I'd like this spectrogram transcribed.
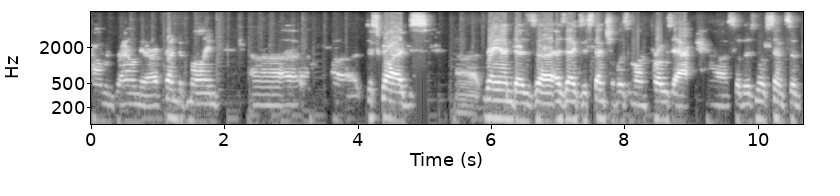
common ground there. A friend of mine uh, uh describes uh, Rand as as existentialism on Prozac. so there's no sense of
